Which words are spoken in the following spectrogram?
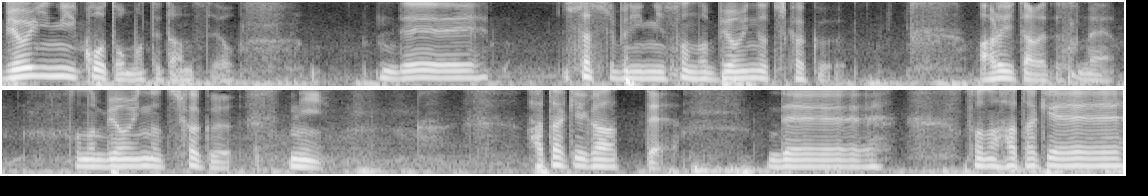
病院に行こうと思ってたんですよ。で、久しぶりにその病院の近く歩いたらですね、その病院の近くに畑があって、で、その畑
